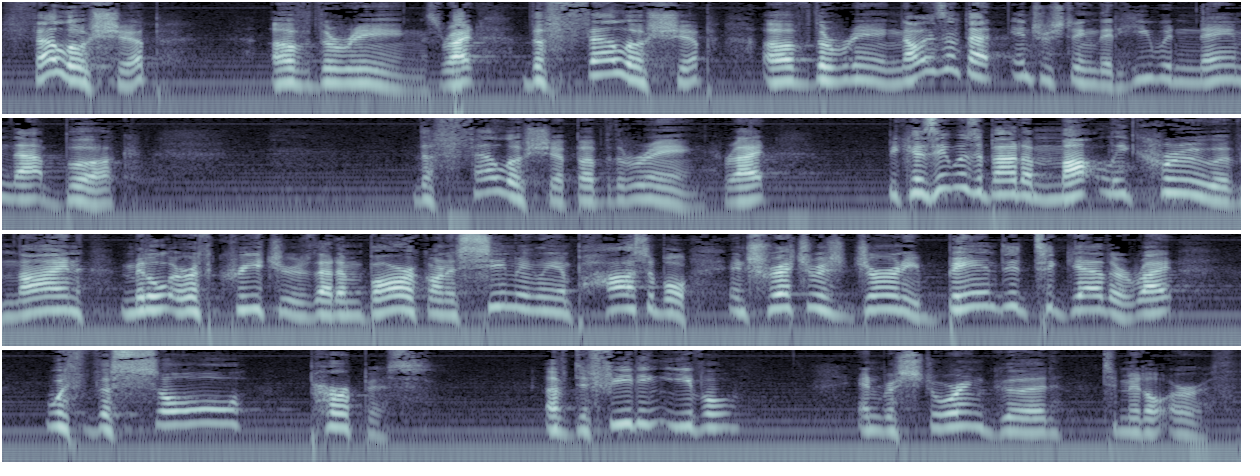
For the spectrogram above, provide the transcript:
Fellowship of the Rings, right? The Fellowship of the Ring. Now, isn't that interesting that he would name that book The Fellowship of the Ring, right? Because it was about a motley crew of nine Middle Earth creatures that embark on a seemingly impossible and treacherous journey, banded together, right, with the sole purpose of defeating evil and restoring good to Middle Earth.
